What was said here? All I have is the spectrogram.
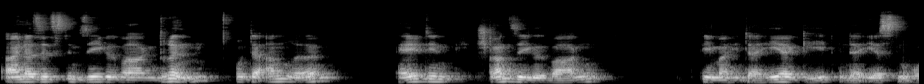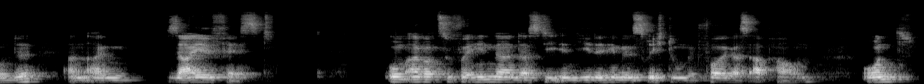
Einer sitzt im Segelwagen drin und der andere hält den Strandsegelwagen, dem er hinterher geht in der ersten Runde, an einem Seil fest, um einfach zu verhindern, dass die in jede Himmelsrichtung mit Vollgas abhauen und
